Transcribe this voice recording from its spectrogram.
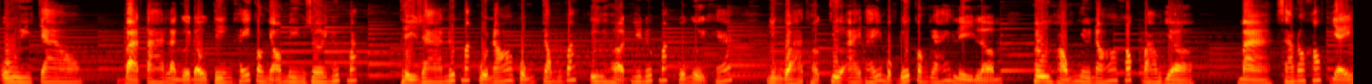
ui chao, bà ta là người đầu tiên thấy con nhỏ miên rơi nước mắt. Thì ra nước mắt của nó cũng trong vắt y hệt như nước mắt của người khác. Nhưng quả thật chưa ai thấy một đứa con gái lì lợm, hư hỏng như nó khóc bao giờ. Mà sao nó khóc vậy?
